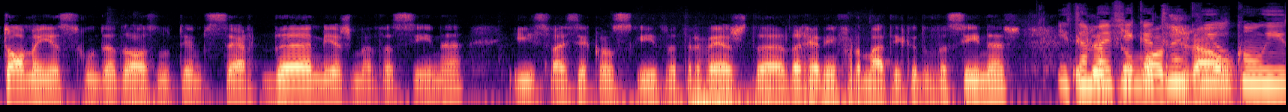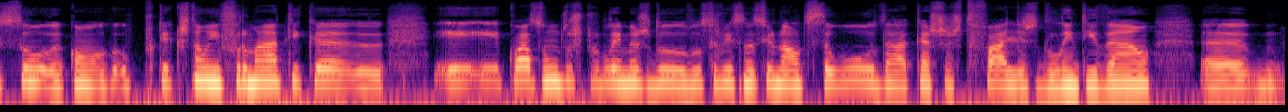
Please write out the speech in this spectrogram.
tomem a segunda dose no tempo certo da mesma vacina e isso vai ser conseguido através da, da rede informática do Vacinas. E, e também fica tranquilo geral... com isso, com, porque a questão informática eh, é, é quase um dos problemas do, do, Serviço Nacional de Saúde, há caixas de falhas, de lentidão, uh,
